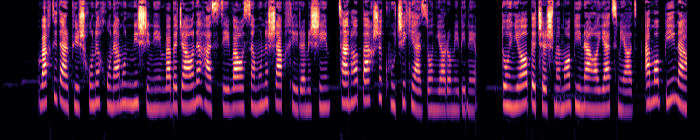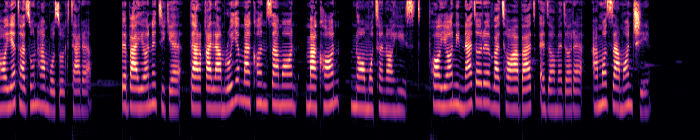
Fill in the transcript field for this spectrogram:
وقتی در پیشخون خونمون میشینیم و به جهان هستی و آسمون شب خیره میشیم تنها بخش کوچیکی از دنیا رو می‌بینیم. دنیا به چشم ما بی نهایت میاد اما بی نهایت از اون هم بزرگتره. به بیان دیگه در قلم روی مکان زمان مکان نامتناهی است. پایانی نداره و تا ابد ادامه داره اما زمان چی؟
